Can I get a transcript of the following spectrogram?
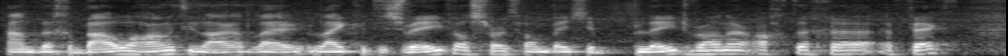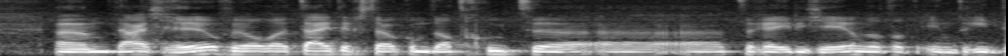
aan de gebouwen hangt. Die lijken te zweven als een soort van een beetje Blade Runner-achtig eh, effect... Ehm, daar is heel veel eh, tijd in gestoken om dat goed eh, eh, eh, te realiseren. Omdat dat in 3D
